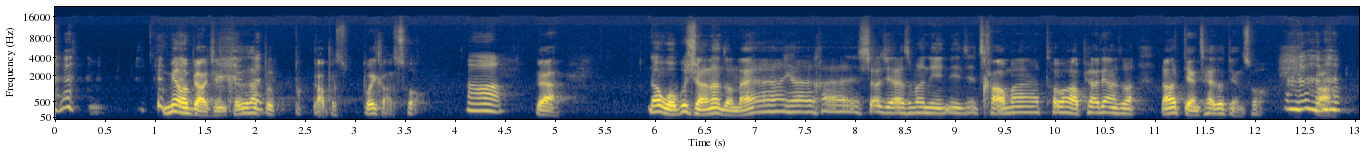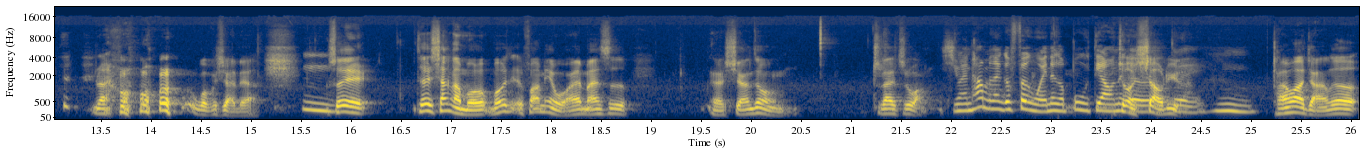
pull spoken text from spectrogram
没有表情，可是他不不搞不不会搞错，哦，对啊，那我不喜欢那种来啊呀，小姐啊什么你你好吗？头发好漂亮是吧？然后点菜都点错，啊，然后 我不喜欢这样，嗯，所以在香港某某方面我还蛮是，呃，喜欢这种直来直往，喜欢他们那个氛围、那个步调、那个效率，对，嗯，谈话讲的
